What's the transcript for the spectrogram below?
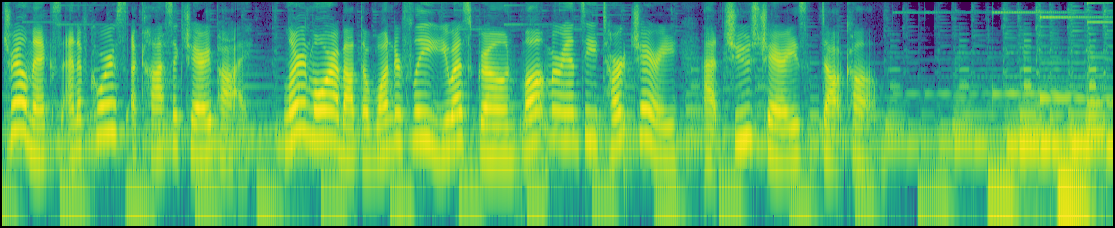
trail mix, and of course, a classic cherry pie. Learn more about the wonderfully U.S. grown Montmorency tart cherry at choosecherries.com.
